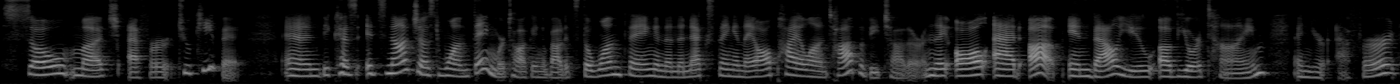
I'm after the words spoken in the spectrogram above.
so much effort to keep it? And because it's not just one thing we're talking about, it's the one thing and then the next thing, and they all pile on top of each other and they all add up in value of your time and your effort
